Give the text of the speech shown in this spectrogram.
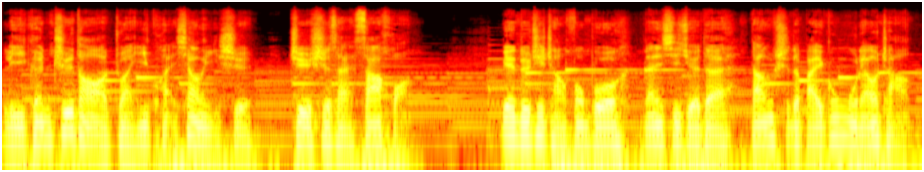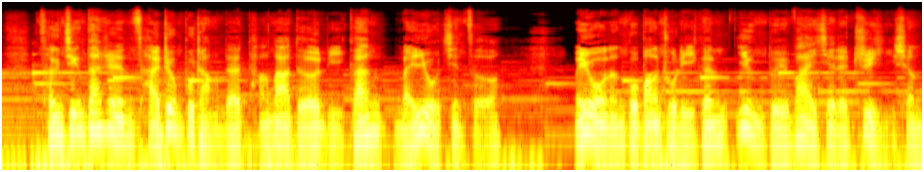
里根知道转移款项一事只是在撒谎。面对这场风波，南希觉得当时的白宫幕僚长、曾经担任财政部长的唐纳德·里根没有尽责，没有能够帮助里根应对外界的质疑声。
